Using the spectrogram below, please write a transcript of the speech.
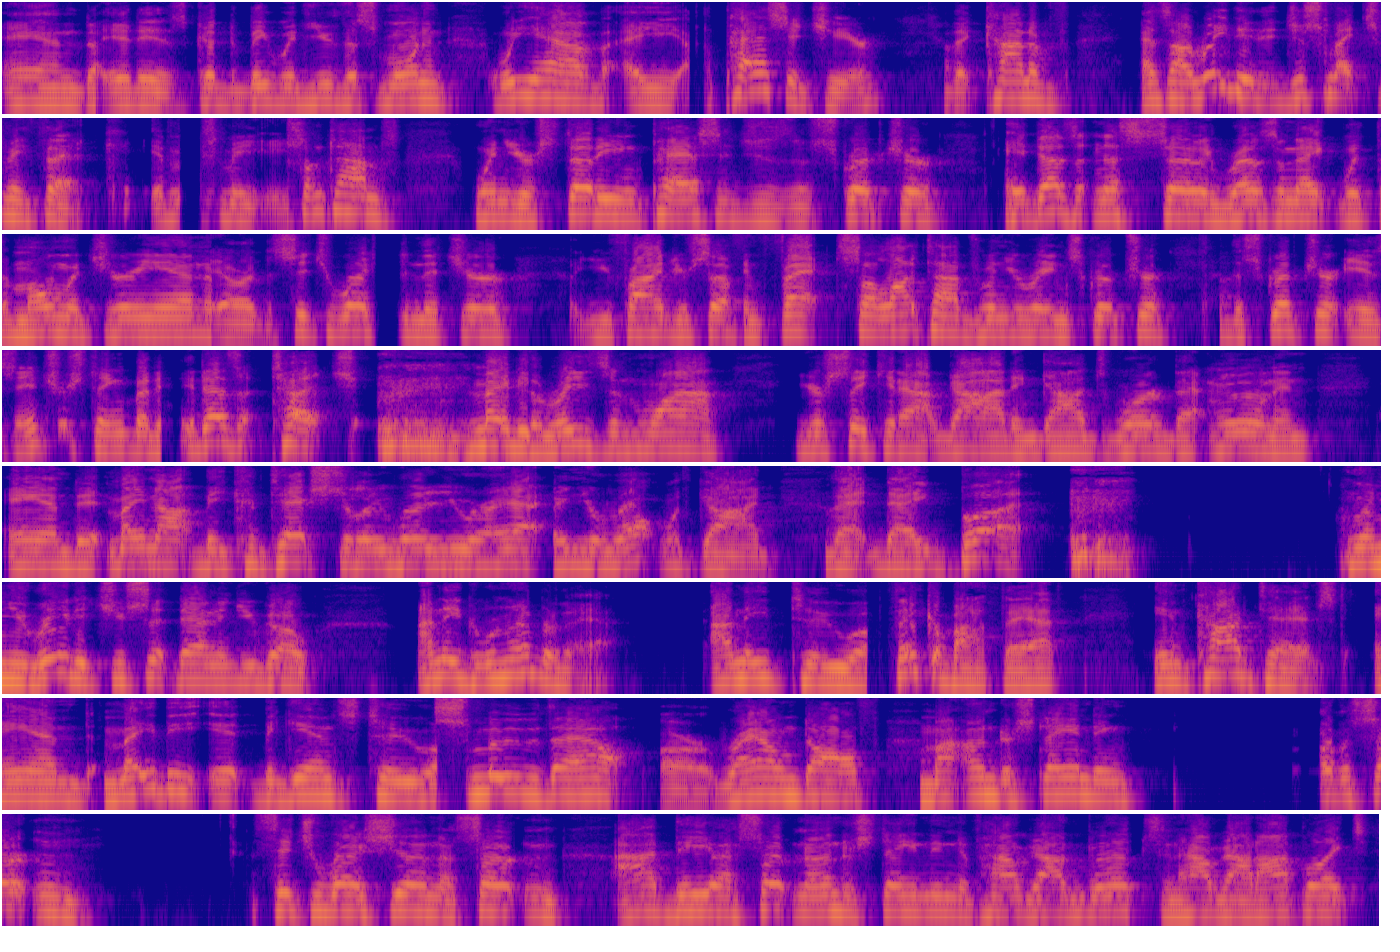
And it is good to be with you this morning. We have a, passage here that kind of, as I read it, it just makes me think. It makes me sometimes when you're studying passages of scripture, it doesn't necessarily resonate with the moment you're in or the situation that you're you find yourself. In fact, so a lot of times when you're reading scripture, the scripture is interesting, but it doesn't touch maybe the reason why you're seeking out God and God's word that morning. And it may not be contextually where you are at in your walk with God that day. But when you read it, you sit down and you go, I need to remember that. I need to uh, think about that in context, and maybe it begins to smooth out or round off my understanding of a certain situation, a certain idea, a certain understanding of how God works and how God operates.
